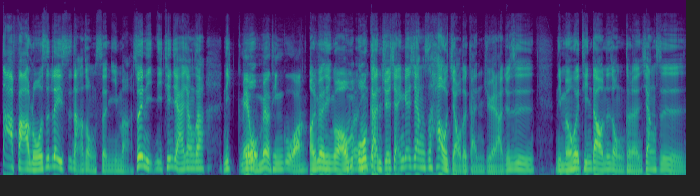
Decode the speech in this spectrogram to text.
大法罗是类似哪种声音嘛？所以你你听起来像是你没有，我没有听过啊。哦，你没有听过？我我们感觉起来应该像是号角的感觉啦，就是你们会听到那种可能像是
